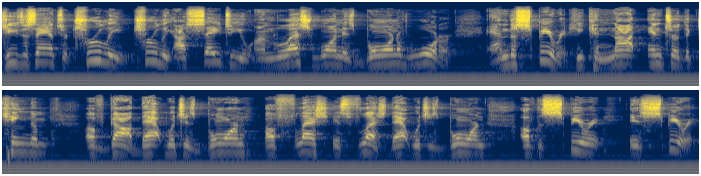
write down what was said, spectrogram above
Jesus answered, Truly, truly, I say to you, unless one is born of water and the Spirit, he cannot enter the kingdom of God. That which is born of flesh is flesh, that which is born of the Spirit is spirit.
